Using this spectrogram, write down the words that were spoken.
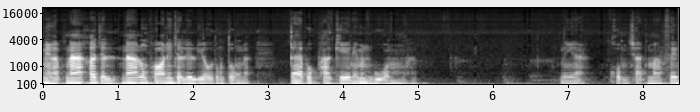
เนี่ยครับหน้าเขาจะหน้าลวงพ่อนี่จะเรียวๆตรงๆนะแต่พวกพาเกนี่มันบวมครับ นี่นะคมชัดมากเส้น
